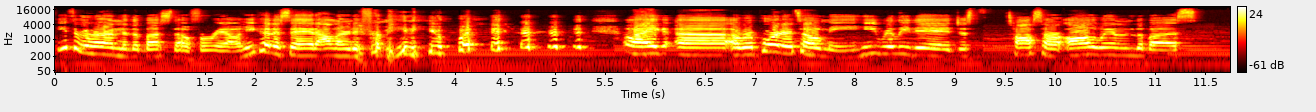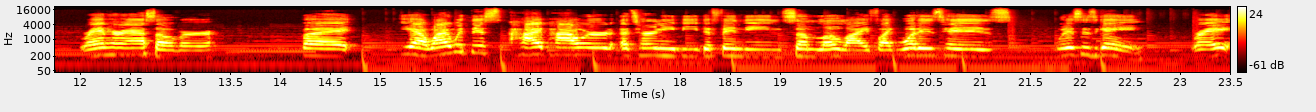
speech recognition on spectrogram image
He threw her under the bus though, for real. He could have said, I learned it from anywhere like uh, a reporter told me, he really did just toss her all the way under the bus, ran her ass over. But yeah, why would this high powered attorney be defending some low life? Like, what is his what is his game, right?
